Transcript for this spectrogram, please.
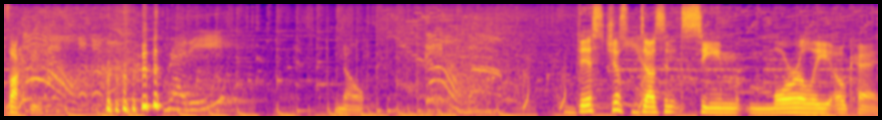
Fuck you. Ready? No. This just doesn't seem morally okay.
